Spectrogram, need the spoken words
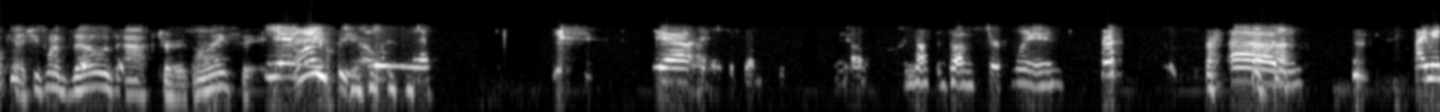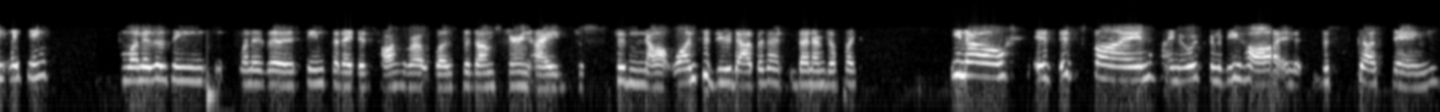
okay. She's one of those actors. I see. Yeah. I see. Yeah. No, not the dumpster, please. um, I mean, I think one of the things, one of the scenes that I did talk about was the dumpster, and I just did not want to do that. But then, then I'm just like, you know, it, it's fine. I know it's going to be hot and it's disgusting,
